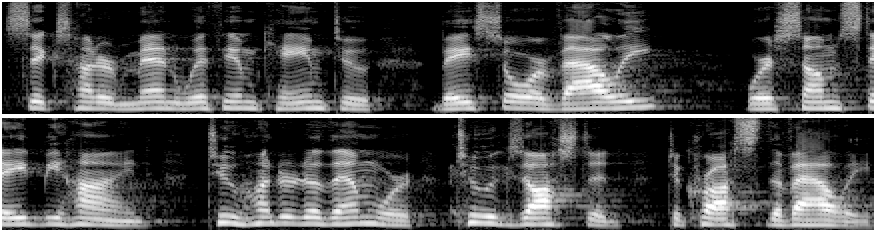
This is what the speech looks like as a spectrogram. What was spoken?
600 men with him came to Besor Valley, where some stayed behind. 200 of them were too exhausted to cross the valley.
